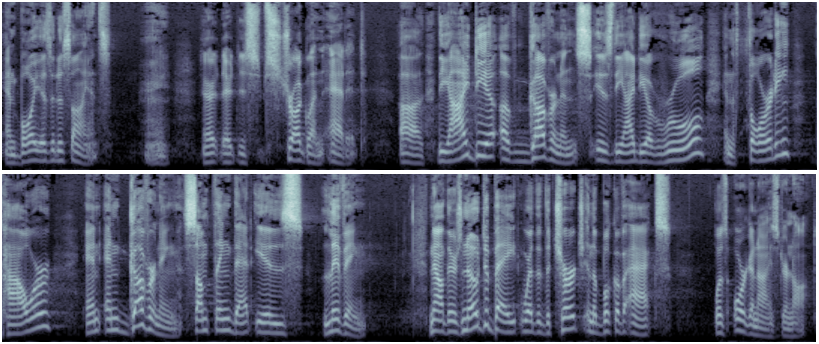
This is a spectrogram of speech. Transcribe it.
And boy, is it a science. Right? They're, they're struggling at it. Uh, the idea of governance is the idea of rule and authority, power, and, and governing something that is living. Now, there's no debate whether the church in the book of Acts was organized or not.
